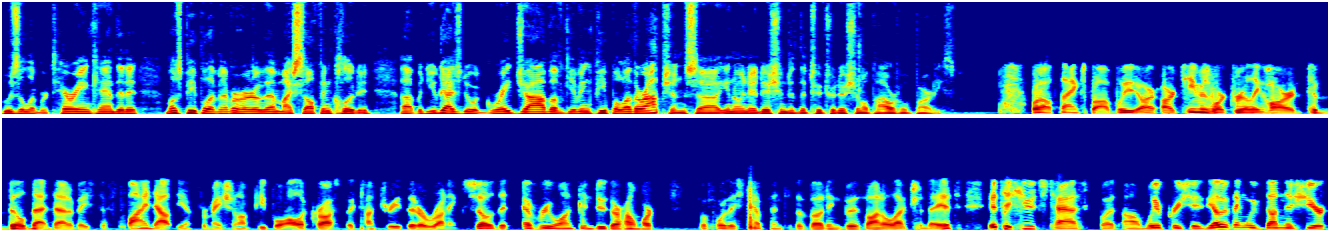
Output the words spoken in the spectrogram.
who's a libertarian candidate. Most people have never heard of them, myself included. Uh, but you guys do a great job of giving people other options, uh, you know, in addition to the two traditional powerful parties. Well, thanks, Bob. We our, our team has worked really hard to build that database to find out the information on people all across the country that are running, so that everyone can do their homework before they step into the voting booth on election day. It's it's a huge task, but um, we appreciate it. The other thing we've done this year,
